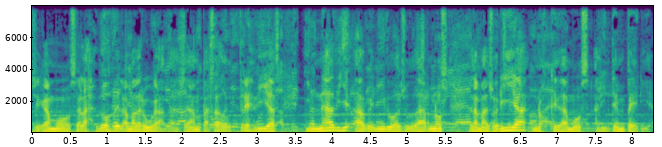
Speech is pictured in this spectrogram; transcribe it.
Llegamos a las 2 de la madrugada, ya han pasado tres días y nadie ha venido a ayudarnos, la mayoría nos quedamos a la intemperie.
